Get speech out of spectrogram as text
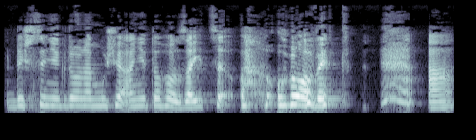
když si někdo nemůže ani toho zajíce ulovit a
